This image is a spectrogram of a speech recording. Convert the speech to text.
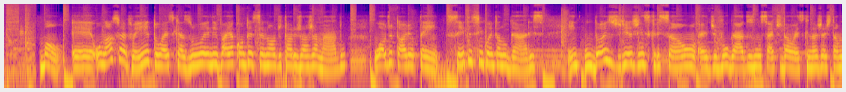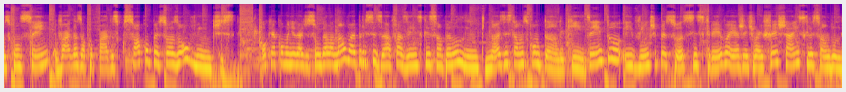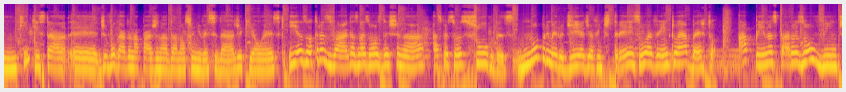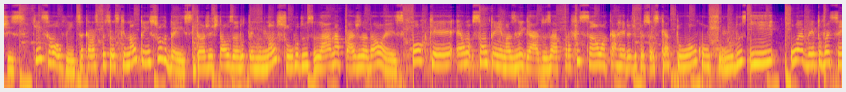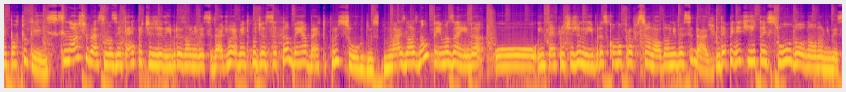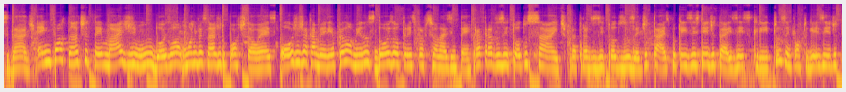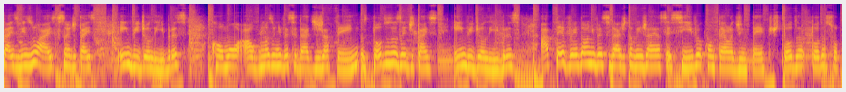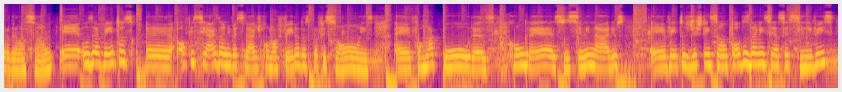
Bom, é, o nosso evento, o ESC Azul, ele vai acontecer no Auditório Jorge Amado. O auditório tem 150 lugares em, em dois dias de inscrição é, divulgados no site da UESC, nós já estamos com 100 vagas ocupadas só com pessoas ouvintes, porque a comunidade surda ela não vai precisar fazer inscrição pelo link. Nós estamos contando que 120 pessoas se inscrevam e a gente vai fechar a inscrição do link que está é, divulgado na página da nossa universidade, que é a UESC, e as outras vagas nós vamos destinar às pessoas surdas. No primeiro dia, dia 23, o evento é aberto apenas para os ouvintes. Quem são ouvintes? Aquelas pessoas que não têm surdez. Então a gente está usando o termo não surdos lá na página da OESC, porque é um, são temas ligados à profissão, à carreira de pessoas que atuam com surdos e o evento vai ser em português. Se nós tivéssemos intérpretes de Libras na universidade, o evento podia ser também aberto para os surdos, mas nós não temos ainda o intérprete de Libras como profissional da universidade. Independente de ter surdo ou não na universidade, é importante ter mais de um, dois, uma universidade do porte da UES. Hoje já caberia pelo menos dois ou três profissionais intérpretes para traduzir todo o site, para traduzir todos os editais, porque existem editais escritos em português e editais visuais que são editais em videolibras, como algumas universidades já têm, todos os editais em videolibras. A TV da universidade também já é acessível com tela de intérprete, toda, toda a sua programação. É, os eventos é, oficiais da universidade, como a Feira das Profissões, é, formaturas, congressos, seminários, é, eventos de extensão, todos devem ser acessíveis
